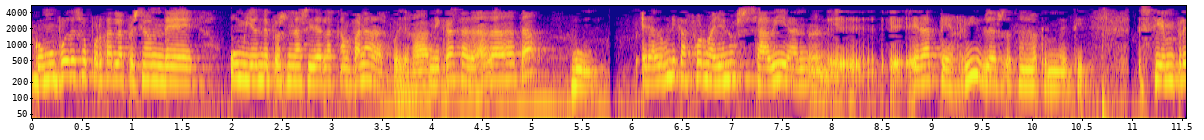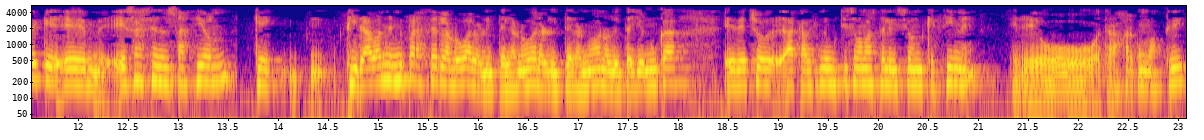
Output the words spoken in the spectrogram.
¿Cómo puedo soportar la presión de un millón de personas y dar las campanadas? Pues llegaba a mi casa, da, da, da, boom. Era la única forma, yo no sabía, eh, era terrible la situación en la que me metí. Siempre que eh, esa sensación que tiraban de mí para hacer la nueva Lolita, la nueva Lolita, la nueva Lolita. Yo nunca, eh, de hecho, acabé haciendo muchísima más televisión que cine, eh, o a trabajar como actriz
